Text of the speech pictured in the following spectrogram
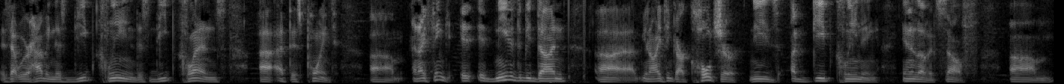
Is that we were having this deep clean, this deep cleanse uh, at this point. Um, and I think it, it needed to be done. Uh, you know, I think our culture needs a deep cleaning in and of itself. Um,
